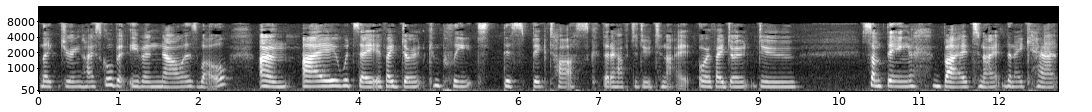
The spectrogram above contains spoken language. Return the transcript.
like during high school, but even now as well. Um, I would say if I don't complete this big task that I have to do tonight, or if I don't do something by tonight, then I can't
